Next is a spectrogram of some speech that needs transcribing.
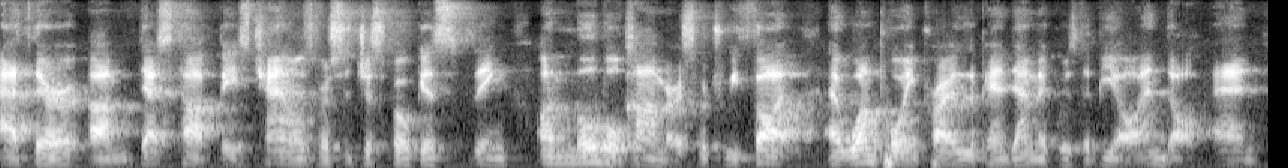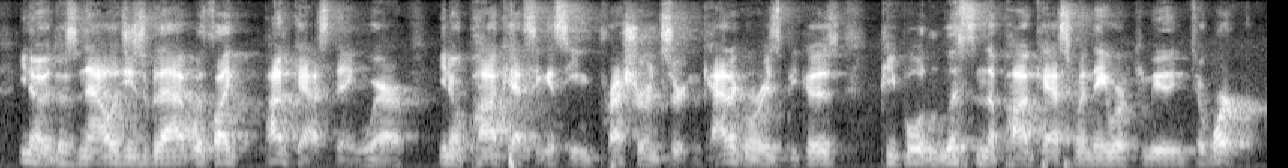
at their um, desktop based channels versus just focusing on mobile commerce, which we thought at one point prior to the pandemic was the be all end all. And, you know, there's analogies of that with like podcasting, where, you know, podcasting has seen pressure in certain categories because people would listen to podcasts when they were commuting to work.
